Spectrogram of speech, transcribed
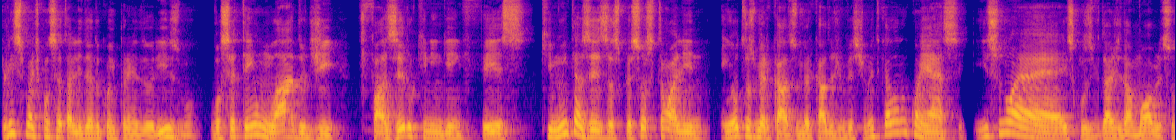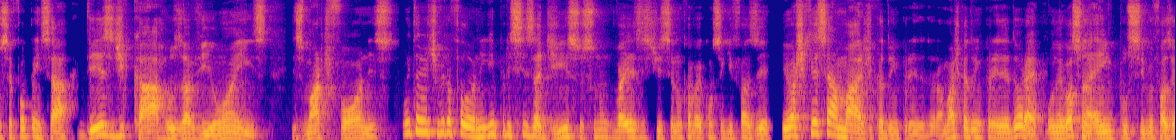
Principalmente quando você está lidando com empreendedorismo, você tem um lado de fazer o que ninguém fez, que muitas vezes as pessoas que estão ali em outros mercados, no mercado de investimento, que ela não conhece. Isso não é exclusividade da Mobile. Se você for pensar desde carros, aviões, smartphones. Muita gente vira e falou: ninguém precisa disso, isso não vai existir, você nunca vai conseguir fazer. Eu acho que essa é a mágica do empreendedor. A mágica do empreendedor é: o negócio é impossível fazer,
